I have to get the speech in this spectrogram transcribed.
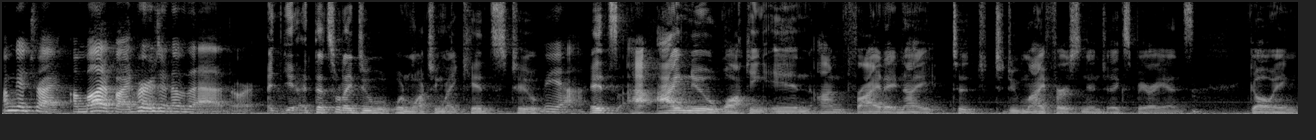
I'm gonna try a modified version of that, or uh, Yeah, that's what I do when watching my kids too. yeah. It's I, I knew walking in on Friday night to to do my first ninja experience, going,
